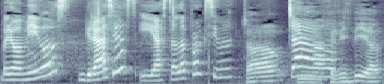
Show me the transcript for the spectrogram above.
Bueno amigos, gracias y hasta la próxima. Chao, Chao. y feliz día.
